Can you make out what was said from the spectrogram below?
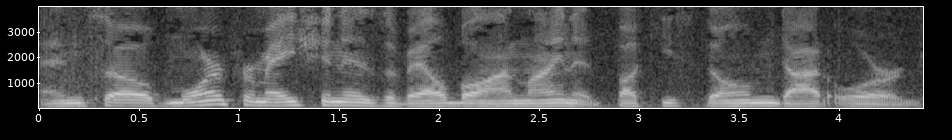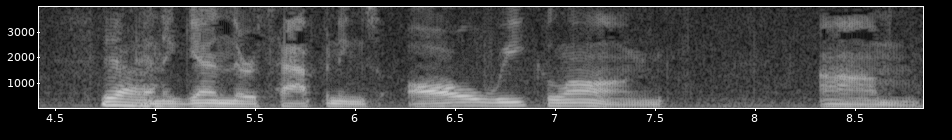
And so more information is available online at buckysdome.org. Yeah. And again, there's happenings all week long. Um,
